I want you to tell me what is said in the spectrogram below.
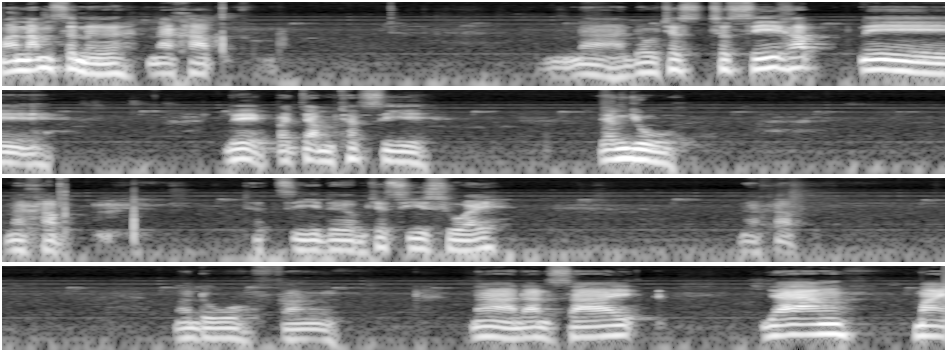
มานำเสนอนะครับน่าดูชัดชัดซีครับ นี่เลขประจำชัดซียังอยู่นะครับชัดซีเดิมชัดซีสวยนะครับ มาดูฝั่งหน้าด้านซ้าย ยางใหม่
